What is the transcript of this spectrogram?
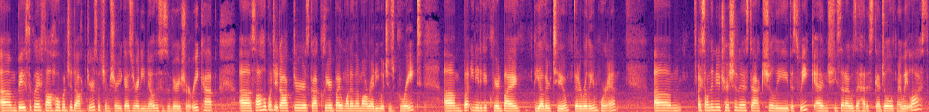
Um, basically, I saw a whole bunch of doctors, which I'm sure you guys already know. This is a very short recap. Uh, saw a whole bunch of doctors, got cleared by one of them already, which is great. Um, but you need to get cleared by the other two that are really important. Um, I saw the nutritionist actually this week, and she said I was ahead of schedule with my weight loss.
